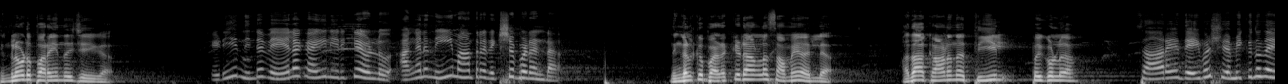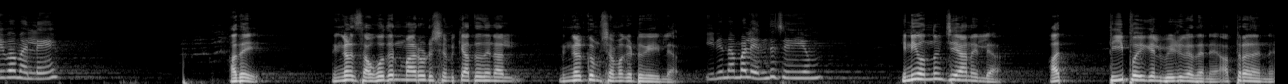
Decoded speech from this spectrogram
നിങ്ങളോട് പറയുന്നത് ചെയ്യുക. എടി നിന്റെ വേല കയ്യിൽ ഇരിക്കേ ഉള്ളൂ. അങ്ങനെ നീ മാത്രം രക്ഷപ്പെടണ്ട. നിങ്ങൾക്ക് പഴക്കിടാനുള്ള സമയമല്ല. അതാ കാണുന്ന തീയിൽ പോയിക്കൊള്ളുക. സാറേ ദൈവം ക്ഷമിക്കുന്ന ദൈവമല്ലേ? അതെ നിങ്ങൾ സഹോദരന്മാരോട് ക്ഷമിക്കാത്തതിനാൽ നിങ്ങൾക്കും ക്ഷമ കിട്ടുകയില്ല. ഇനി നമ്മൾ എന്ത് ചെയ്യും? ഇനി ഒന്നും ചെയ്യാനില്ല. ആ തീ പൊയ്കൽ വീഴുക തന്നെ അത്ര തന്നെ.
